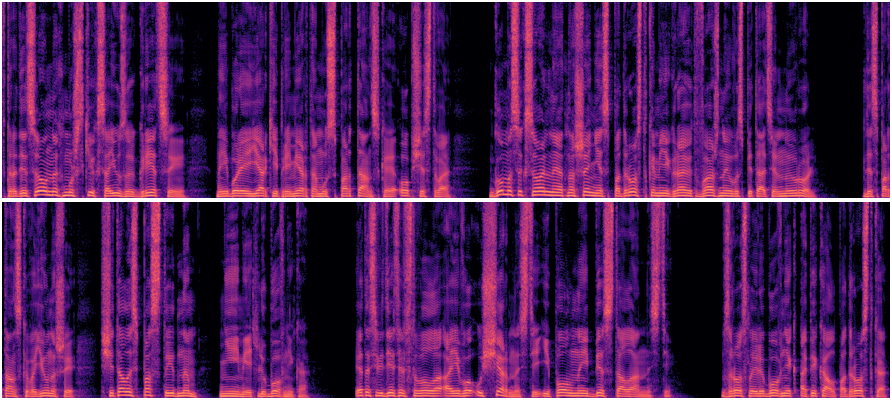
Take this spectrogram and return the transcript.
В традиционных мужских союзах Греции наиболее яркий пример тому спартанское общество – Гомосексуальные отношения с подростками играют важную воспитательную роль. Для спартанского юноши считалось постыдным не иметь любовника. Это свидетельствовало о его ущербности и полной бесталанности. Взрослый любовник опекал подростка,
